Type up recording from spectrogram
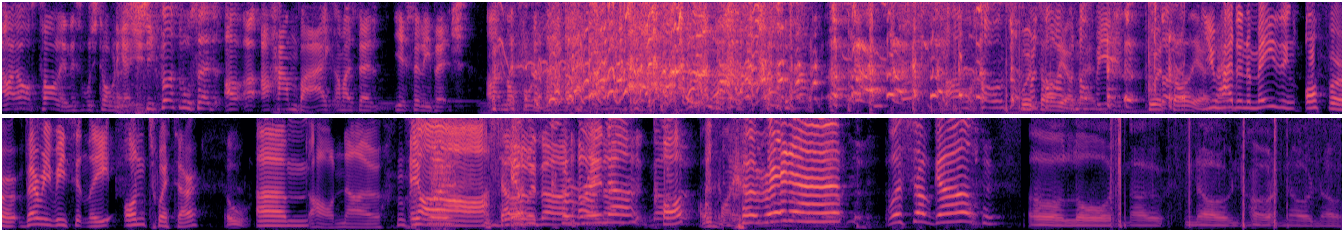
I asked Talia, and this is what she told me to get. She first of all said a, a, a handbag, and I said, "You silly bitch, I'm not falling for that." I I want something Poor for Simon, Talia, not for you. Poor Talia. You man. had an amazing offer very recently on Twitter. Oh, Um, Oh no! it was, tell it us. was Corinna Kopf. oh my. Corinna! What's up, girl? Oh lord, no, no, no, no, no,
